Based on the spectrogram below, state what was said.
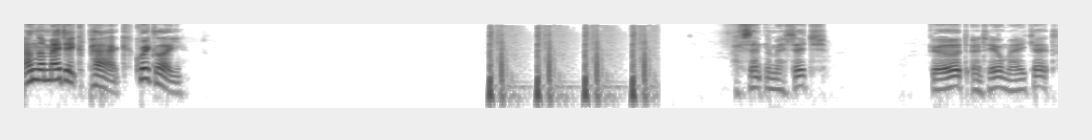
and the medic pack, quickly. I've sent the message. Good, and he'll make it.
